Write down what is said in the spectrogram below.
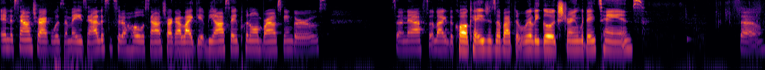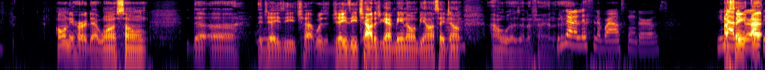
And the soundtrack was amazing. I listened to the whole soundtrack. I like it. Beyonce put on Brown Skin Girls. So now I feel like the Caucasians about to really go extreme with their tans. So I only heard that one song, the uh the Jay Z child was it Jay Z Childish Gambino and Beyonce jump. I wasn't a fan of Mm-hmm. you that. gotta listen to Brown Skin Girls. You're I seen a girl, I, so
